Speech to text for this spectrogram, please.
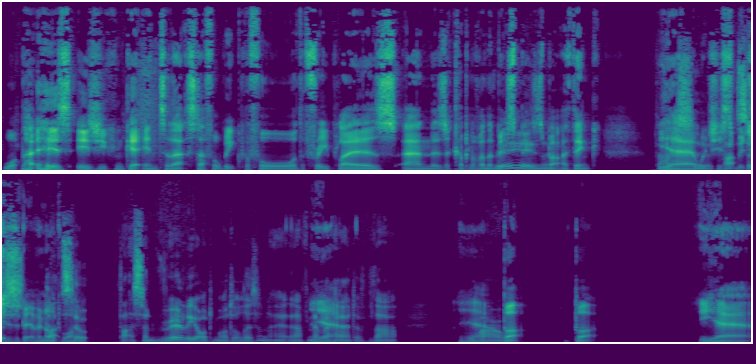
what that is is you can get into that stuff a week before the free players, and there's a couple of other bits and pieces. But I think, that's yeah, a, which is which a, is a bit of an odd one. A, that's a really odd model, isn't it? I've never yeah. heard of that. Yeah, wow. but but yeah,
